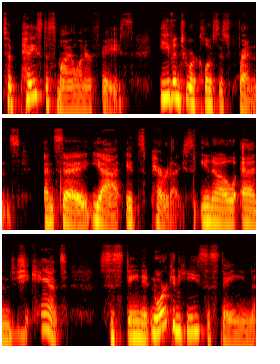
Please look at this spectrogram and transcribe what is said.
to paste a smile on her face, even to her closest friends, and say, Yeah, it's paradise, you know, and she can't sustain it, nor can he sustain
